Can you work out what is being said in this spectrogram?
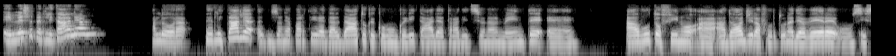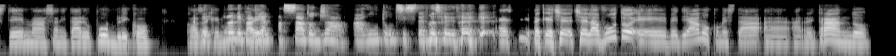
E invece per l'Italia? Allora, per l'Italia eh, bisogna partire dal dato che comunque l'Italia tradizionalmente è ha avuto fino a, ad oggi la fortuna di avere un sistema sanitario pubblico, cosa che non ne parli paesi... al passato già, ha avuto un sistema sanitario. Eh sì, perché ce, ce l'ha avuto e vediamo come sta uh, arretrando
